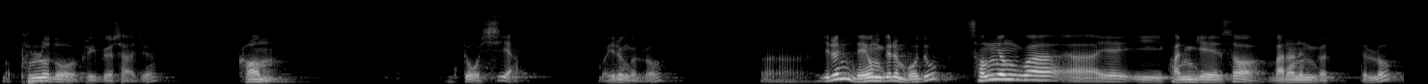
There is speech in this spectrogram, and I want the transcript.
뭐 불로도 그렇게 묘사하죠. 검, 또 씨앗, 뭐 이런 걸로 어, 이런 내용들은 모두 성령과의 이 관계에서 말하는 것들로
